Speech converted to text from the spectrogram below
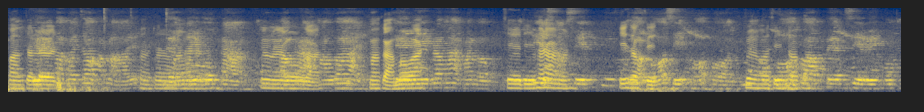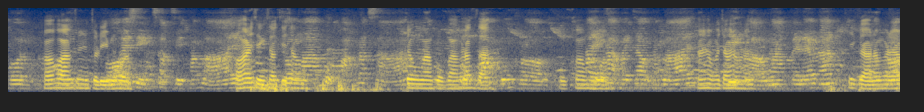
ความเจริญแก่ข้าพเจ้าทั้งหลายข้าพเจ้าทั้เนื่งองหลายในโอกาสเนื่องในโอกาสมากราบมาไหว้มากราบมาไหว้เจดีย์พระธาตุพนมเจดีย์พระธาตุพนมที่ศักดิ์สิทธิ์ขอศีลขอพร เพื่อขอศีลขอพรความเป็นสิริมงคลขอความสิริมของคให้ลสิ่งศักดิ์สิทธิ์ทั้งหลายขอให้สิ่งศักดิ์สิทธิ์ทั้งจมาปกปักรักษาจงมาปกปักรักษาคุ้มครองปกครองให้หัวข้าพเจ้าทั้งหลายให้ข้าพเจ้าทั้งหลายที่กล่าวนำไปแล้วนั้นที่กล่าวนำไปแล้ว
